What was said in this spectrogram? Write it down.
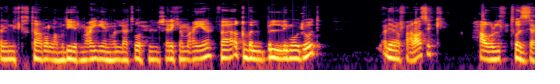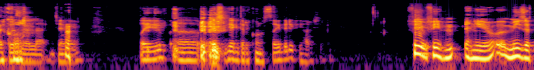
يعني إنك تختار والله مدير معين ولا تروح لشركة معينة فأقبل باللي موجود بعدين أرفع رأسك حاول توزع الكرة. جميل. طيب آه، إيش يقدر يكون الصيدلي في هذه الشركة؟ في في يعني ميزة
